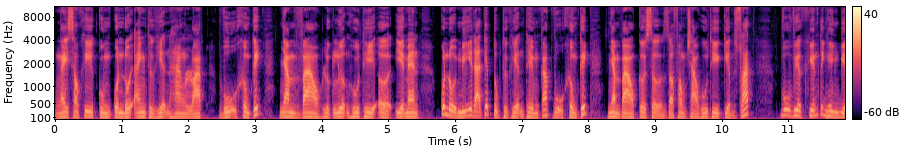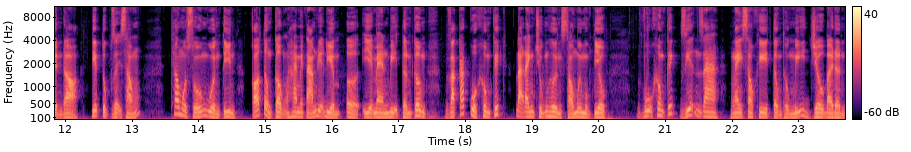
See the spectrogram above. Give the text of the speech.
Ngay sau khi cùng quân đội Anh thực hiện hàng loạt vụ không kích nhằm vào lực lượng Houthi ở Yemen, quân đội Mỹ đã tiếp tục thực hiện thêm các vụ không kích nhằm vào cơ sở do phong trào Houthi kiểm soát. Vụ việc khiến tình hình Biển Đỏ tiếp tục dậy sóng. Theo một số nguồn tin, có tổng cộng 28 địa điểm ở Yemen bị tấn công và các cuộc không kích đã đánh trúng hơn 60 mục tiêu. Vụ không kích diễn ra ngay sau khi Tổng thống Mỹ Joe Biden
